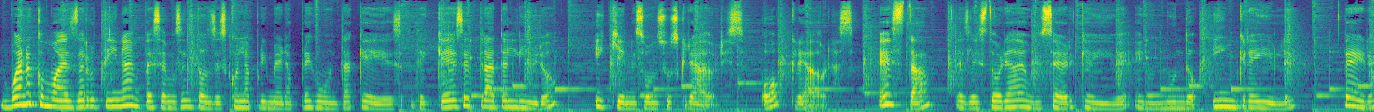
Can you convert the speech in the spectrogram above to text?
Bueno, como es de rutina, empecemos entonces con la primera pregunta que es ¿de qué se trata el libro y quiénes son sus creadores o creadoras? Esta es la historia de un ser que vive en un mundo increíble, pero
